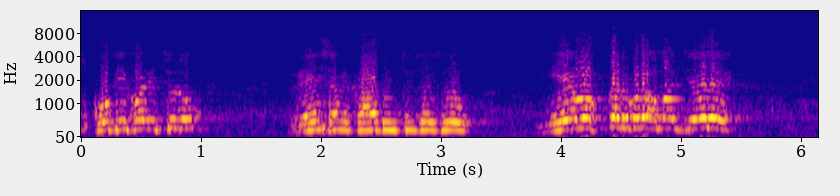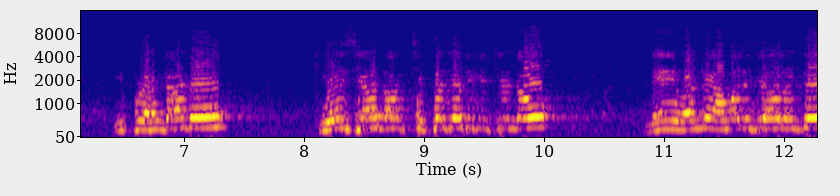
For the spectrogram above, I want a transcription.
స్కూటీ కొనిచ్చుడు. రేషన్ కార్డు ఇష్యూ చేసు. ఏ ఒక్కడు కూడా అమలు చేయలే. ఇప్పుడు అంటాడు కేసీఆర్ నాకు చిప్ప చేతికి ఇచ్చిండు. నేను ఇవన్నీ అమలు చేయాలంటే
